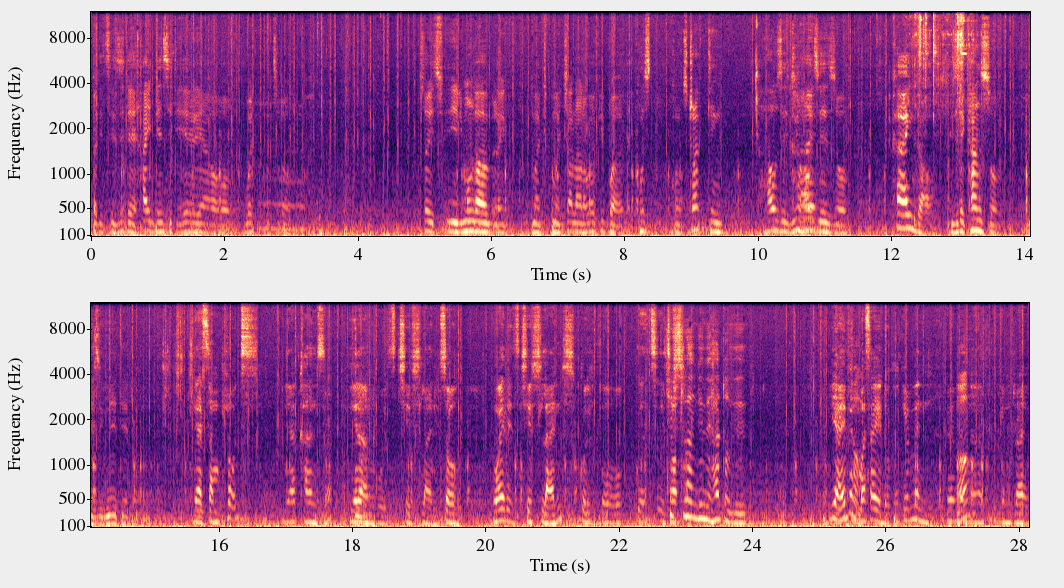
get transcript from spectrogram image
But it's, is it a high density area or what, sort of? So it's Ilimonga like Mach- Machalala where people are like const- constructing houses, new Kind- houses or. Kind of. Is it a council designated? There are some plots near council. Yeah. Yenango is chief's land. So while it's chief's land, kuliko it's, it's Chief's land in the heart of the. Yeah, even Oh. Masai Dok, like even, even Oh. uh, you can drive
